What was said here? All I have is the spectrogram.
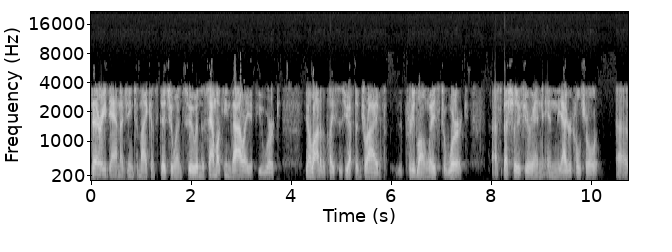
very damaging to my constituents who in the San Joaquin Valley, if you work, you know, a lot of the places you have to drive pretty long ways to work, especially if you're in, in the agricultural uh,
